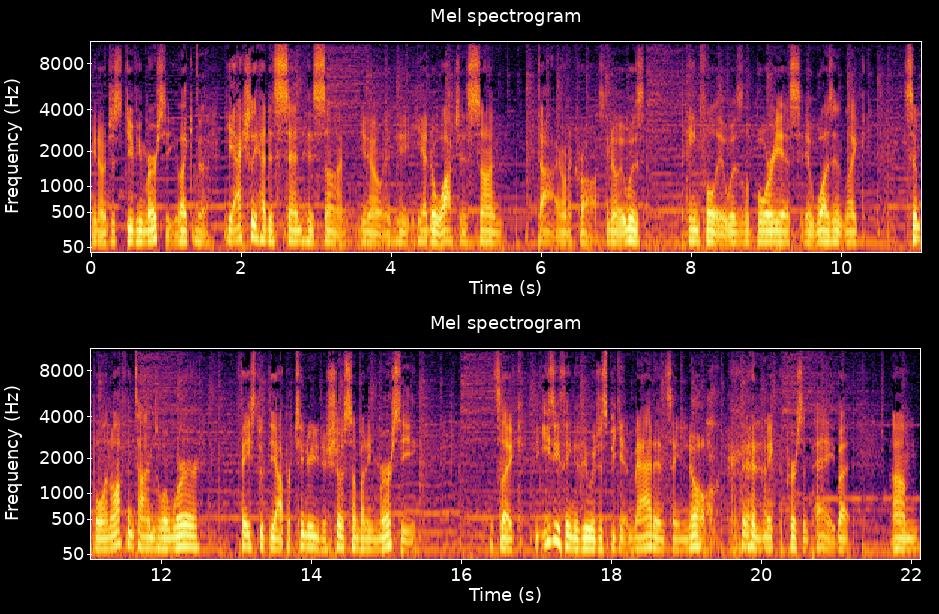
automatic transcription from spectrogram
you know just give you mercy. Like Yeah. he actually had to send his son. You know, and he, he had to watch his son die on a cross. You know, it was painful. It was laborious. It wasn't like simple. And oftentimes when we're faced with the opportunity to show somebody mercy, it's like the easy thing to do would just be get mad and say no and make the person pay. But um,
